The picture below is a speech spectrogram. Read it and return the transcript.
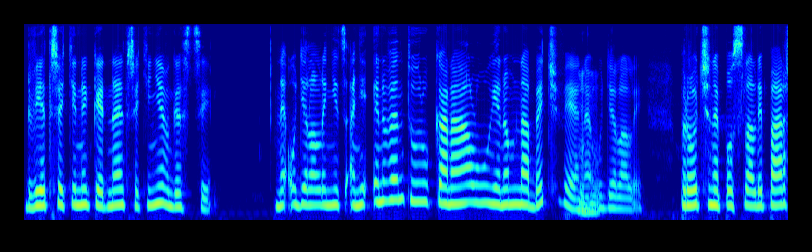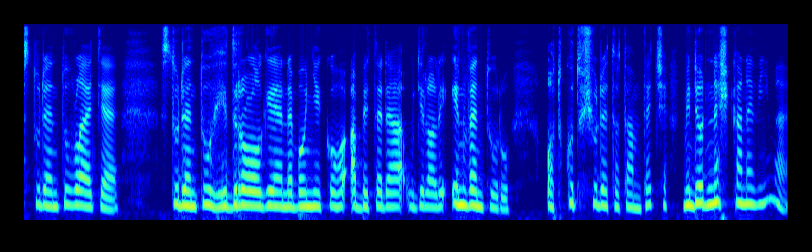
dvě třetiny k jedné třetině v gesci, neudělali nic, ani inventuru kanálů jenom na Bečvě mm-hmm. neudělali. Proč neposlali pár studentů v létě, studentů hydrologie nebo někoho, aby teda udělali inventuru? Odkud všude to tam teče? My do dneška nevíme.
